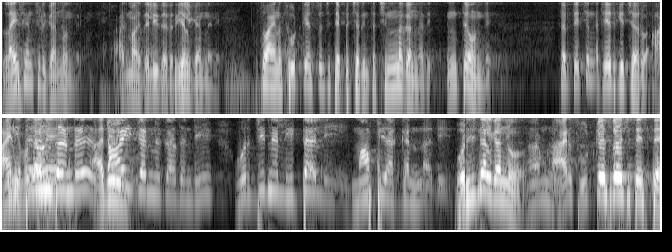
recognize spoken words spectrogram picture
లైసెన్స్డ్ గన్ ఉంది. అది మాకు తెలియదు అది రియల్ గన్ అని. సో ఆయన సూట్ కేసు నుంచి తెప్పించారు. ఇంత చిన్న గన్ అది. ఇంతే ఉంది. సరే తెచ్చి నా చేతికి ఇచ్చారు. ఆయన ఇవ్వగానే గన్ను కాదండి ఒరిజినల్ ఇటాలీ మాఫియా గన్ అది. Original gun. ఆయన సూట్ కేసులోంచి తెస్తే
